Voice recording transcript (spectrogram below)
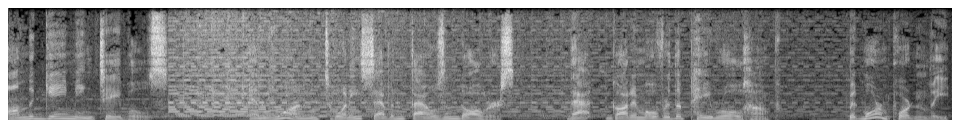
on the gaming tables and won $27,000. That got him over the payroll hump. But more importantly,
